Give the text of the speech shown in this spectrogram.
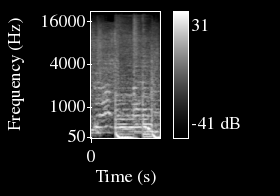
traveling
